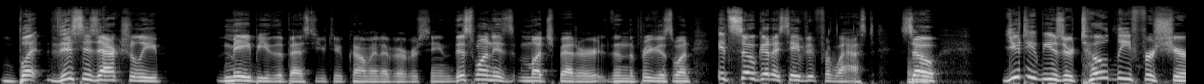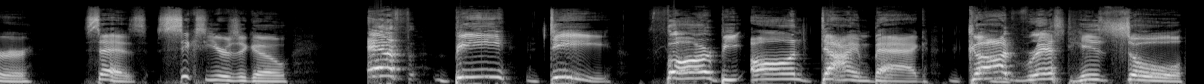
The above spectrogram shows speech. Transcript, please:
but this is actually maybe the best YouTube comment I've ever seen. This one is much better than the previous one. It's so good I saved it for last. So, YouTube user totally for sure says six years ago, FBD, far beyond Dimebag. God rest his soul.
